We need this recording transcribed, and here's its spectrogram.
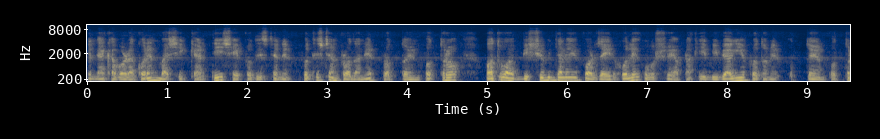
লেখাপড়া করেন বা শিক্ষার্থী, সেই প্রতিষ্ঠানের প্রতিষ্ঠান প্রদানের প্রত্যয়নপত্র অথবা বিশ্ববিদ্যালয় পর্যায়ের হলে অবশ্যই আপনাকে বিভাগীয় প্রদানের প্রত্যয়নপত্র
